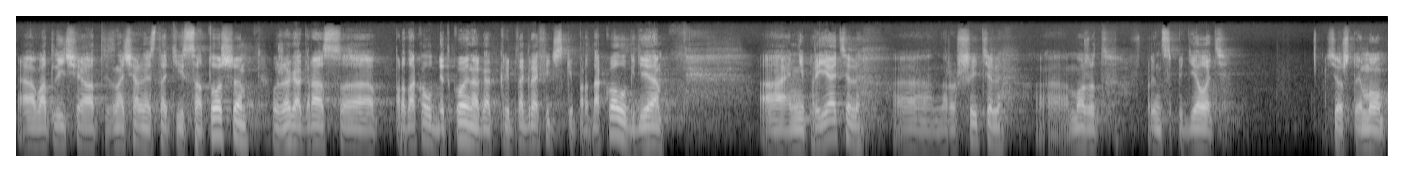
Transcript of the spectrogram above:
в отличие от изначальной статьи Сатоши, уже как раз протокол биткоина как криптографический протокол, где неприятель, нарушитель может, в принципе, делать все, что ему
